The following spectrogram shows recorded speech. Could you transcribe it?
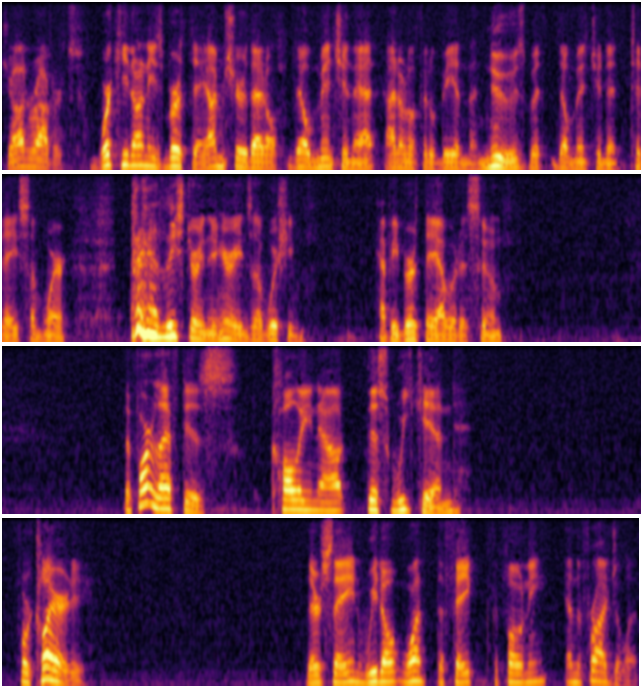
John Roberts, working on his birthday. I'm sure that'll they'll mention that. I don't know if it'll be in the news, but they'll mention it today somewhere. At least during the hearings, I wish him happy birthday. I would assume. The far left is calling out this weekend for clarity. They're saying we don't want the fake, the phony, and the fraudulent.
